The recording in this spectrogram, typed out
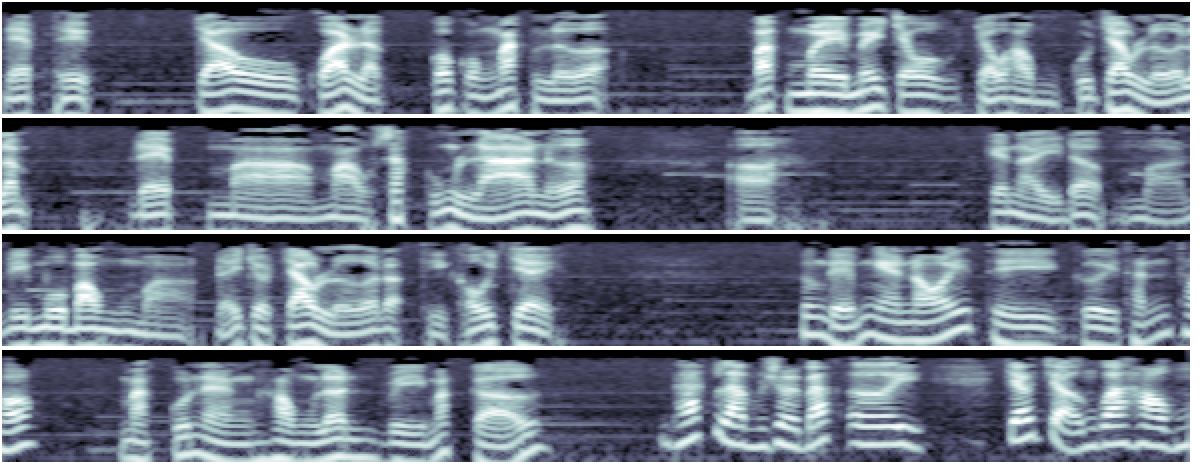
đẹp thiệt, cháu quá lật có con mắt lựa. Bác mê mấy chậu, chậu hồng của cháu lựa lắm, đẹp mà màu sắc cũng lạ nữa. À, cái này đó mà đi mua bông mà để cho cháu lựa đó thì khỏi chê. Hương Điểm nghe nói thì cười thánh thót, mặt của nàng hồng lên vì mắc cỡ. Bác lầm rồi bác ơi, cháu chọn qua hồng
